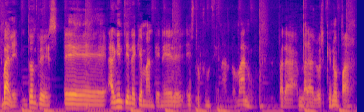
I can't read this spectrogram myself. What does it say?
Vale, entonces, eh, alguien tiene que mantener esto funcionando, Manu, para, para los que no pagan.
